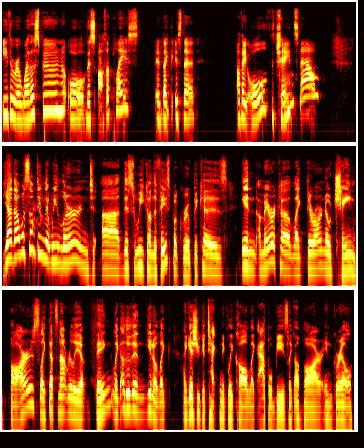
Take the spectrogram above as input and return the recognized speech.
either a Wetherspoon or this other place? It, like, is there? Are they all the chains now? Yeah, that was something that we learned uh, this week on the Facebook group because in America, like there are no chain bars. Like that's not really a thing. Like other than you know, like I guess you could technically call like Applebee's like a bar in grill,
